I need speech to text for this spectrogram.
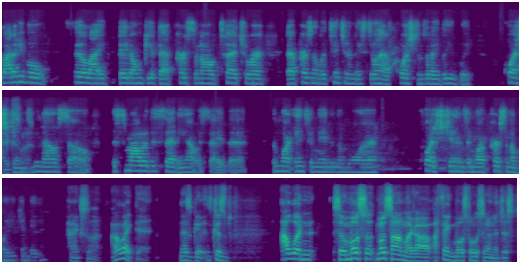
A lot of people feel like they don't get that personal touch or that personal attention, and they still have questions, that they leave with questions. Excellent. You know, so the smaller the setting, I would say the the more intimate and the more questions and more personable you can be. Excellent. I like that. That's good because I wouldn't. So most most time, like I, I think most folks are gonna just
